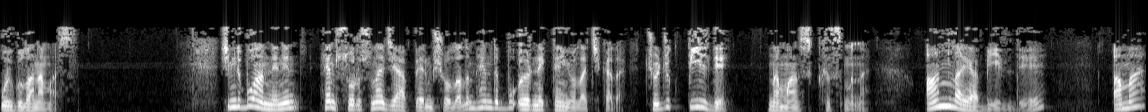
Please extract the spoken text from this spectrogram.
uygulanamaz. Şimdi bu annenin hem sorusuna cevap vermiş olalım hem de bu örnekten yola çıkarak. Çocuk bildi namaz kısmını. Anlayabildi ama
